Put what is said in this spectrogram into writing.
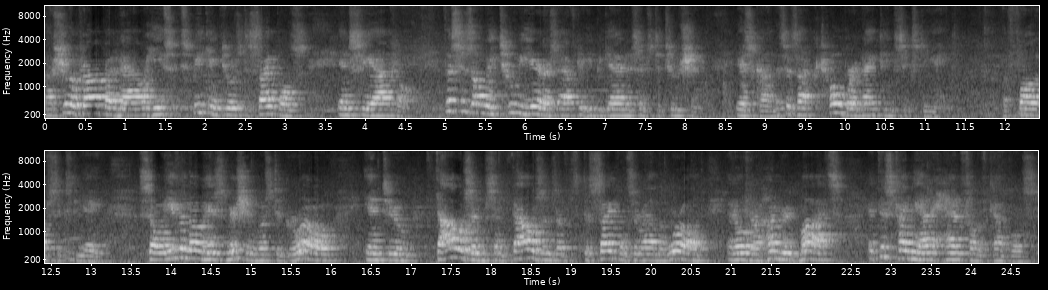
uh, Srila Prabhupada now, he's speaking to his disciples in Seattle. This is only two years after he began his institution, ISKCON. This is October 1968. the fall of 68. So even though his mission was to grow into thousands and thousands of disciples around the world and over 100 months, at this time he had a handful of temples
